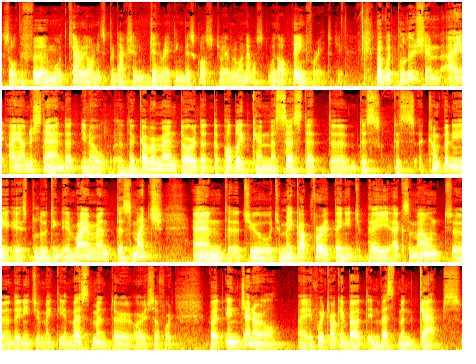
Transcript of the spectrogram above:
So the firm would carry on its production generating this cost to everyone else without paying for it. But with pollution, I, I understand that you know the government or that the public can assess that uh, this this company is polluting the environment this much, and uh, to to make up for it, they need to pay X amount. Uh, they need to make the investment or, or so forth. But in general, uh, if we're talking about investment gaps,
